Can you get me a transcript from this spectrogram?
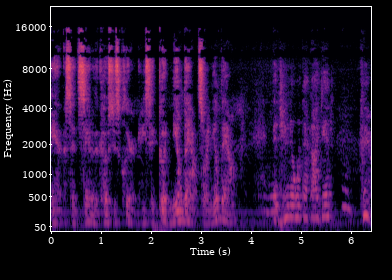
And I said, Santa, the coast is clear. And he said, Good, kneel down. So I kneeled down. And do you know what that guy did? Come here.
